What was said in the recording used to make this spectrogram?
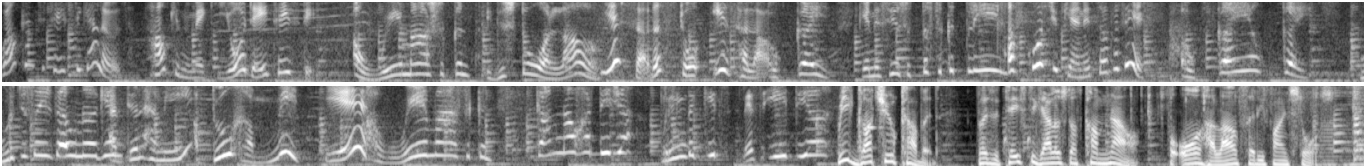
Welcome to Tasty Gallows. How can we make your day tasty? Oh, Away, Masakan. Is this store halal? Yes, sir, This store is halal. Okay. Can I see a certificate, please? Of course you can, it's over there. Okay, okay. Who did you say is the owner again? Abdul Hamid? Abdul Hamid. Yes. Oh, Away, Masakan. Come now, Khadija. Bring the kids. Let's eat here. We got you covered. Visit tastygallows.com now for all halal certified stores.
